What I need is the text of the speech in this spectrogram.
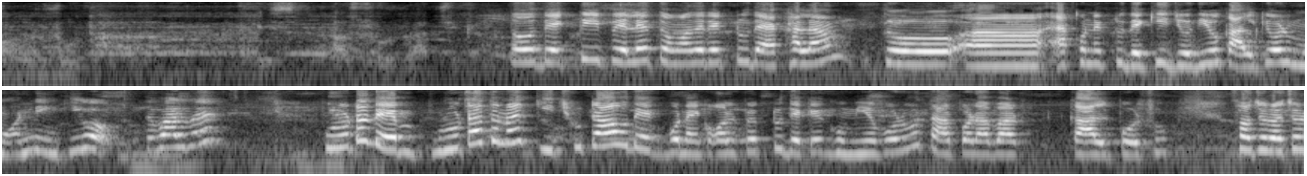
और वो था इस असुर राज्य का তো দেখতেই পেলে তোমাদের একটু দেখালাম তো আহ, এখন একটু দেখি যদিও কালকে ওর মর্নিং কি গো বুঝতে পারবে পুরোটা দে পুরোটা তো নয় কিছুটাও দেখব না। অল্প একটু দেখে ঘুমিয়ে পড়ব তারপর আবার কাল পরশু। সচরাচর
